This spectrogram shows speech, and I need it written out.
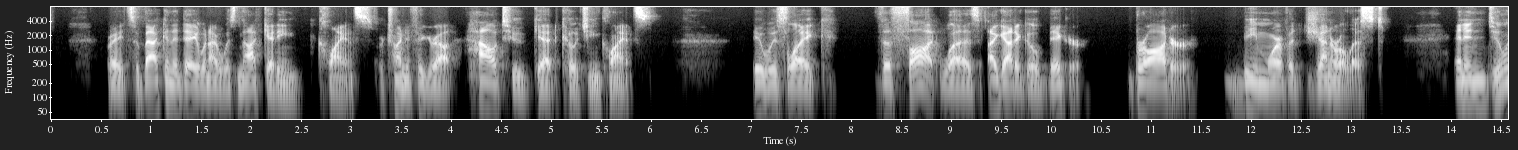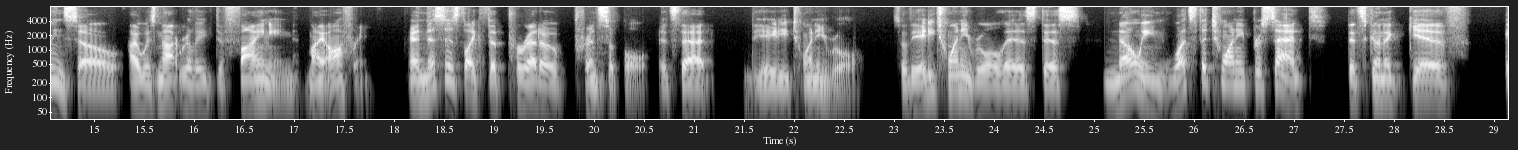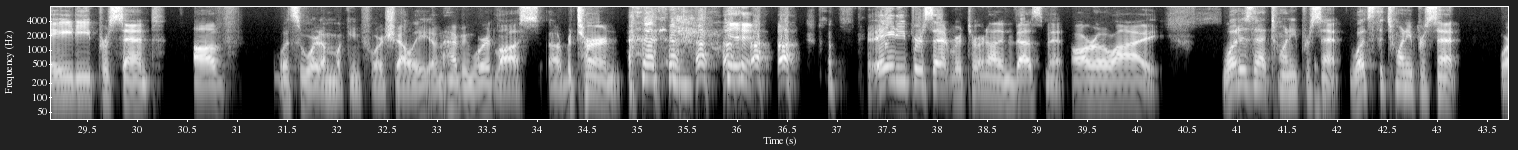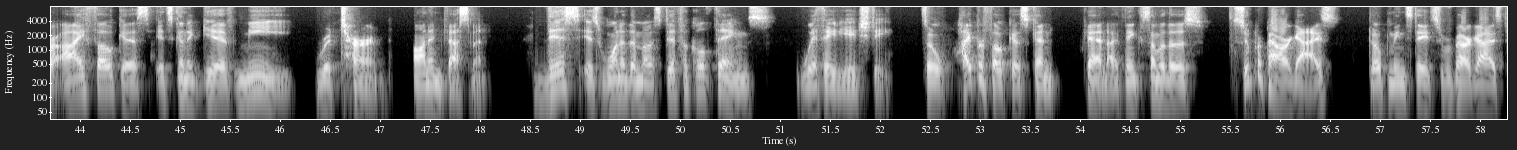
right? So back in the day when I was not getting clients or trying to figure out how to get coaching clients, it was like the thought was, I got to go bigger, broader, be more of a generalist. And in doing so, I was not really defining my offering. And this is like the Pareto principle. It's that the 80 20 rule. So the 80 20 rule is this knowing what's the 20% that's going to give 80% of what's the word I'm looking for, Shelly? I'm having word loss. Uh, return. 80% return on investment, ROI. What is that 20%? What's the 20% where I focus? It's going to give me return on investment. This is one of the most difficult things with ADHD. So hyperfocus can, again, I think some of those superpower guys, dopamine state superpower guys,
